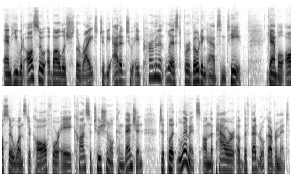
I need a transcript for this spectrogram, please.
and he would also abolish the right to be added to a permanent list for voting absentee. Campbell also wants to call for a constitutional convention to put limits on the power of the federal government.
